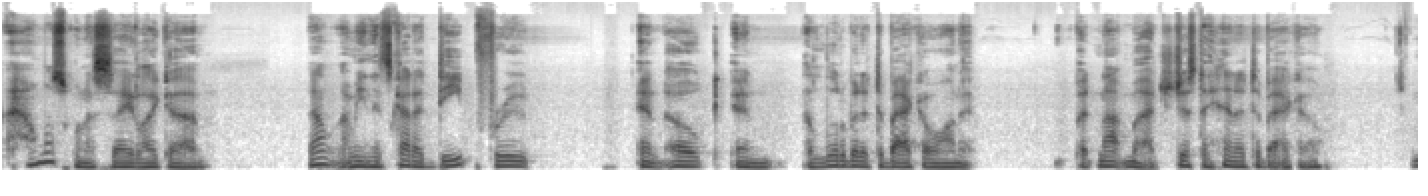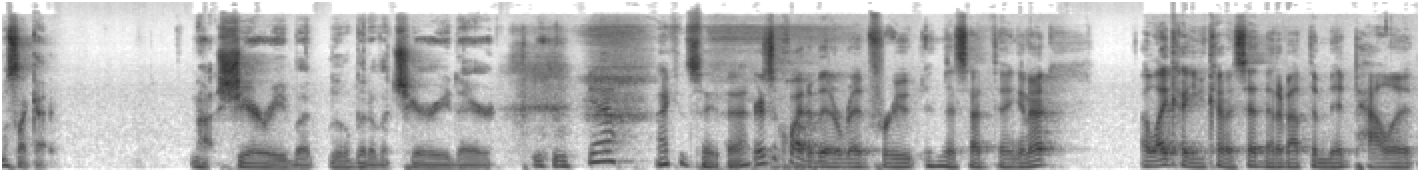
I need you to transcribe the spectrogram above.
I almost want to say like a. Well, I mean, it's got a deep fruit and oak and a little bit of tobacco on it, but not much. Just a hint of tobacco. almost like a not sherry, but a little bit of a cherry there. Mm-hmm. Yeah, I could say that. There's quite a bit of red fruit in this that thing, and I I like how you kind of said that about the mid palate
